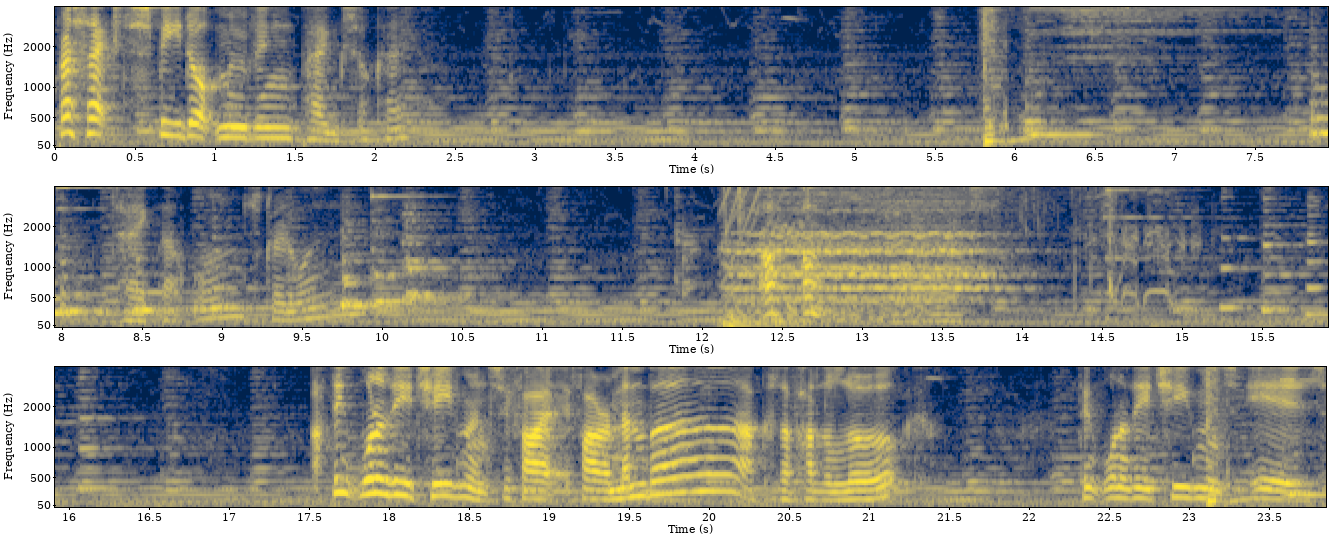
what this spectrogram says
Press X to speed up moving pegs, okay. Straight away. Oh, oh. I think one of the achievements, if I if I remember, because I've had a look, I think one of the achievements is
